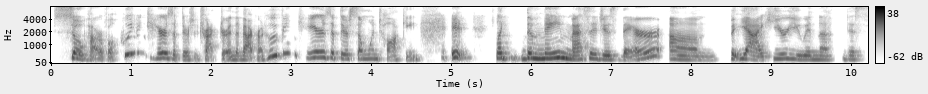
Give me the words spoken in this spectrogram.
so powerful. Who even cares if there's a tractor in the background? Who even cares if there's someone talking? It like the main message is there. Um, but yeah, I hear you in the this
